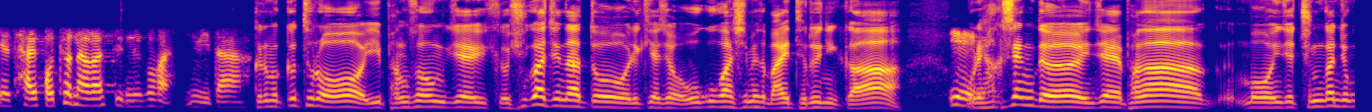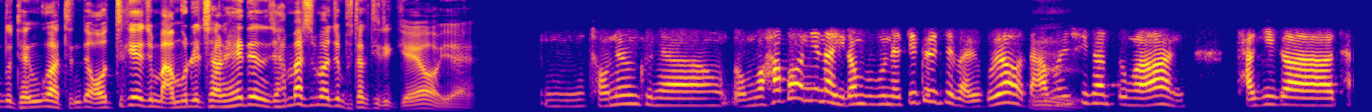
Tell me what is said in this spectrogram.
예, 잘 버텨나갈 수 있는 것 같습니다. 그러면 끝으로 이 방송 이제 그 휴가지나 또 이렇게 저 오고 가시면서 많이 들으니까 예. 우리 학생들 이제 방학 뭐 이제 중간 정도 된 것 같은데 어떻게 좀 마무리를 잘 해야 되는지 한 말씀만 좀 부탁드릴게요. 예. 음, 저는 그냥 너무 학원이나 이런 부분에 찌들지 말고요. 남은 음. 시간 동안 자기가 자,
